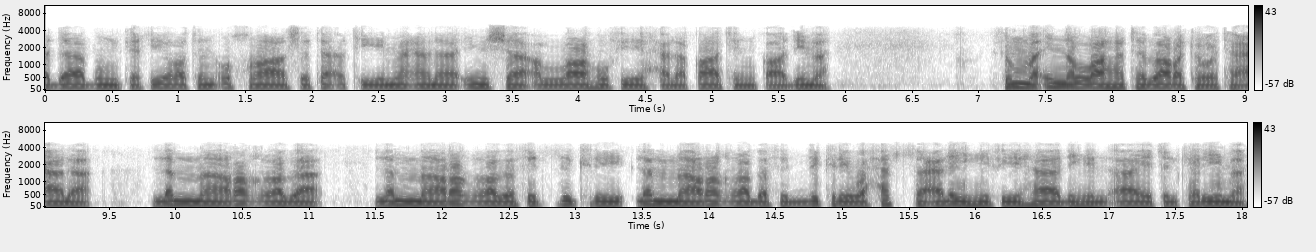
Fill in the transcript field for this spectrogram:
آداب كثيرة أخرى ستأتي معنا إن شاء الله في حلقات قادمة. ثم إن الله تبارك وتعالى لما رغب لما رغب في الذكر لما رغب في الذكر وحث عليه في هذه الآية الكريمة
